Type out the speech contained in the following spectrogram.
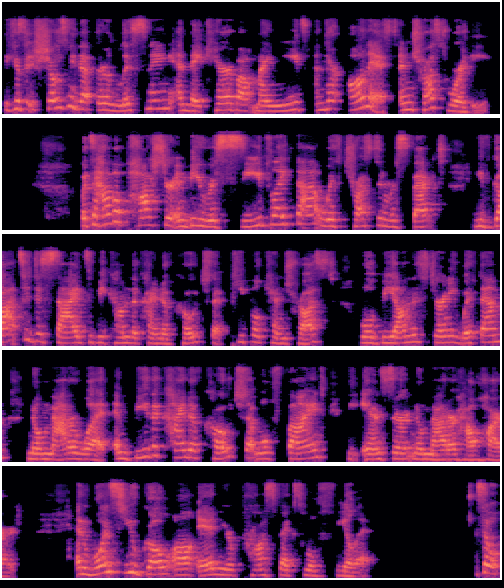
because it shows me that they're listening and they care about my needs and they're honest and trustworthy. But to have a posture and be received like that with trust and respect, you've got to decide to become the kind of coach that people can trust, will be on this journey with them no matter what, and be the kind of coach that will find the answer no matter how hard. And once you go all in, your prospects will feel it. So,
